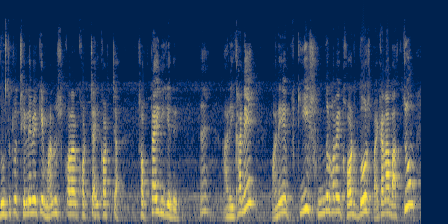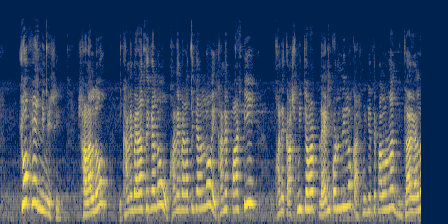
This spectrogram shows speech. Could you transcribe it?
দু দুটো ছেলে মেয়েকে মানুষ করার খরচা, এই খরচা সবটাই নিজেদের হ্যাঁ? আর এখানে মানে কি সুন্দরভাবে ঘর দোষ পায়খানা, বাথরুম, চোখের নিমেষে সারালো, এখানে বেড়াতে গেল, ওখানে বেড়াতে গেল, এখানে পার্টি ওখানে কাশ্মীর যাওয়ার প্ল্যান করে নিল, কাশ্মীর যেতে পারল না, দীঘা গেল,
